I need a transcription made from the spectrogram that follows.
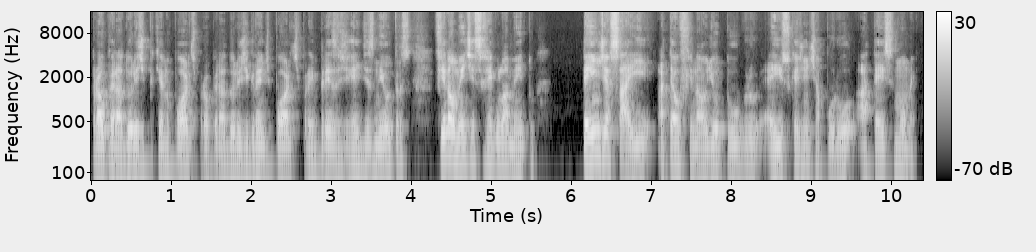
para operadores de pequeno porte, para operadores de grande porte, para empresas de redes neutras, finalmente esse regulamento tende a sair até o final de outubro, é isso que a gente apurou até esse momento.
